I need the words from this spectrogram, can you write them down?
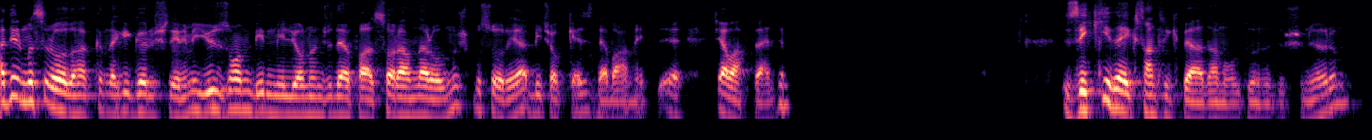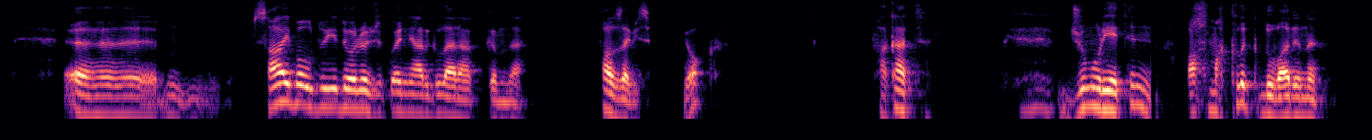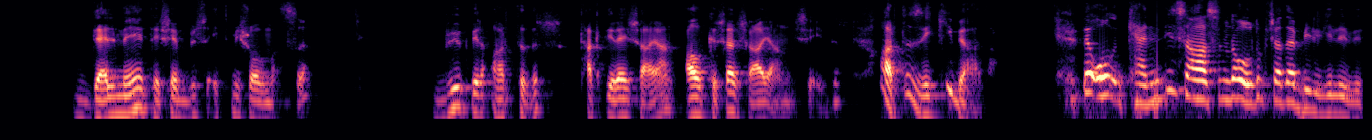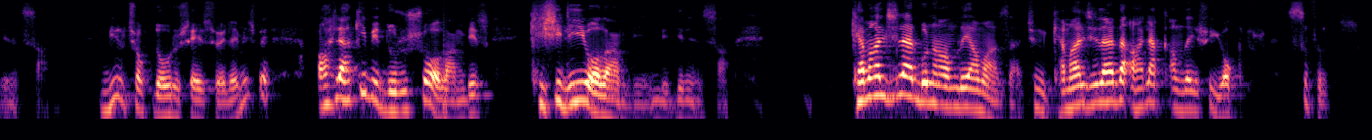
Kadir Mısıroğlu hakkındaki görüşlerimi 111 milyonuncu defa soranlar olmuş. Bu soruya birçok kez devam etti, cevap verdim. Zeki ve eksantrik bir adam olduğunu düşünüyorum. Ee, sahip olduğu ideolojik önyargılar hakkında fazla bir şey yok. Fakat Cumhuriyet'in ahmaklık duvarını delmeye teşebbüs etmiş olması büyük bir artıdır. Takdire şayan, alkışa şayan bir şeydir. Artı zeki bir adam. Ve o kendi sahasında oldukça da bilgili bir insan. Birçok doğru şey söylemiş ve ahlaki bir duruşu olan bir kişiliği olan bir, bir, bir insan. Kemalciler bunu anlayamazlar. Çünkü Kemalcilerde ahlak anlayışı yoktur. Sıfırdır.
